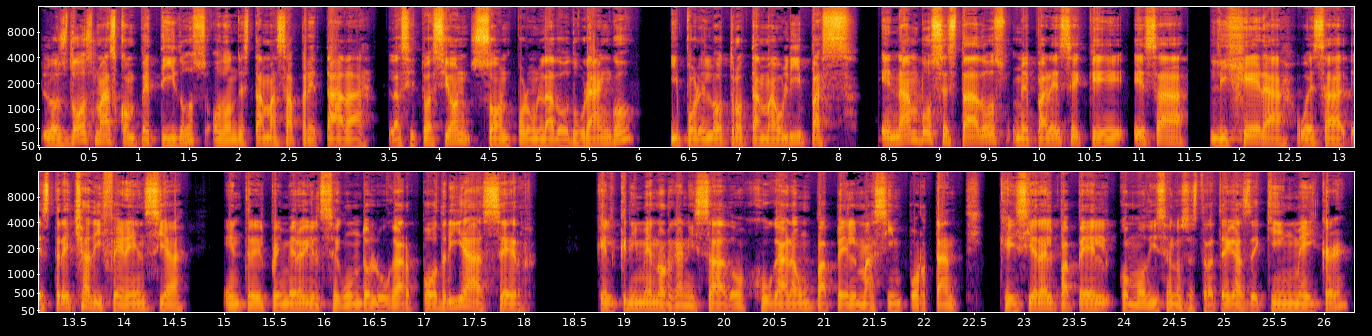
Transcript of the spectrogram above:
los dos más competidos o donde está más apretada la situación son por un lado Durango y por el otro Tamaulipas. En ambos estados me parece que esa ligera o esa estrecha diferencia entre el primero y el segundo lugar podría hacer que el crimen organizado jugara un papel más importante, que hiciera el papel, como dicen los estrategas de Kingmaker,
